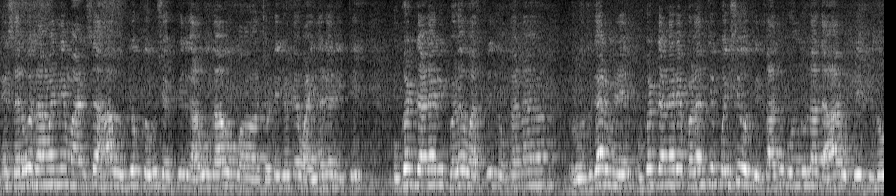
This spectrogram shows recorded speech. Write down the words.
नाही सर्वसामान्य माणसं हा उद्योग करू शकतील. गावोगाव अ, छोटे छोट्या वायनऱ्या निघतील. फुकट जाणारी फळं वाचतील लोकांना रोजगार मिळेल. फुकट जाणाऱ्या फळांचे पैसे होतील. काजू गोंडूला दहा रुपये किलो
